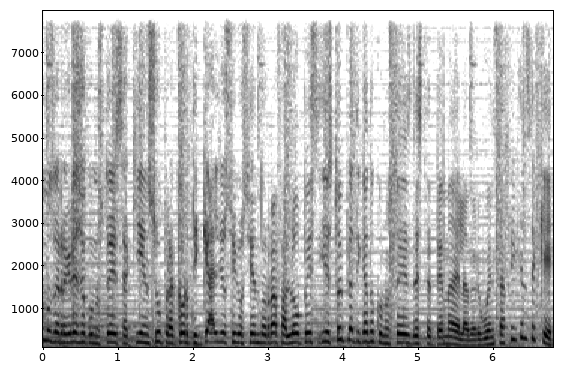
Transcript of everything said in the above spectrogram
Estamos de regreso con ustedes aquí en Supra Cortical. Yo sigo siendo Rafa López y estoy platicando con ustedes de este tema de la vergüenza. Fíjense que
